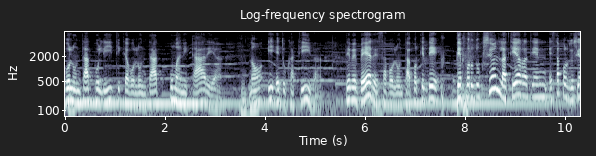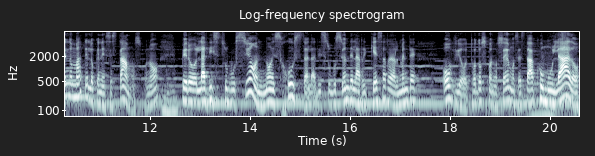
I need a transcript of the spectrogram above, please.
voluntad política, voluntad humanitaria, ¿no? Y educativa debe ver esa voluntad, porque de, de producción la tierra tiene, está produciendo más de lo que necesitamos, ¿no? Pero la distribución no es justa, la distribución de la riqueza realmente obvio, todos conocemos, está acumulado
